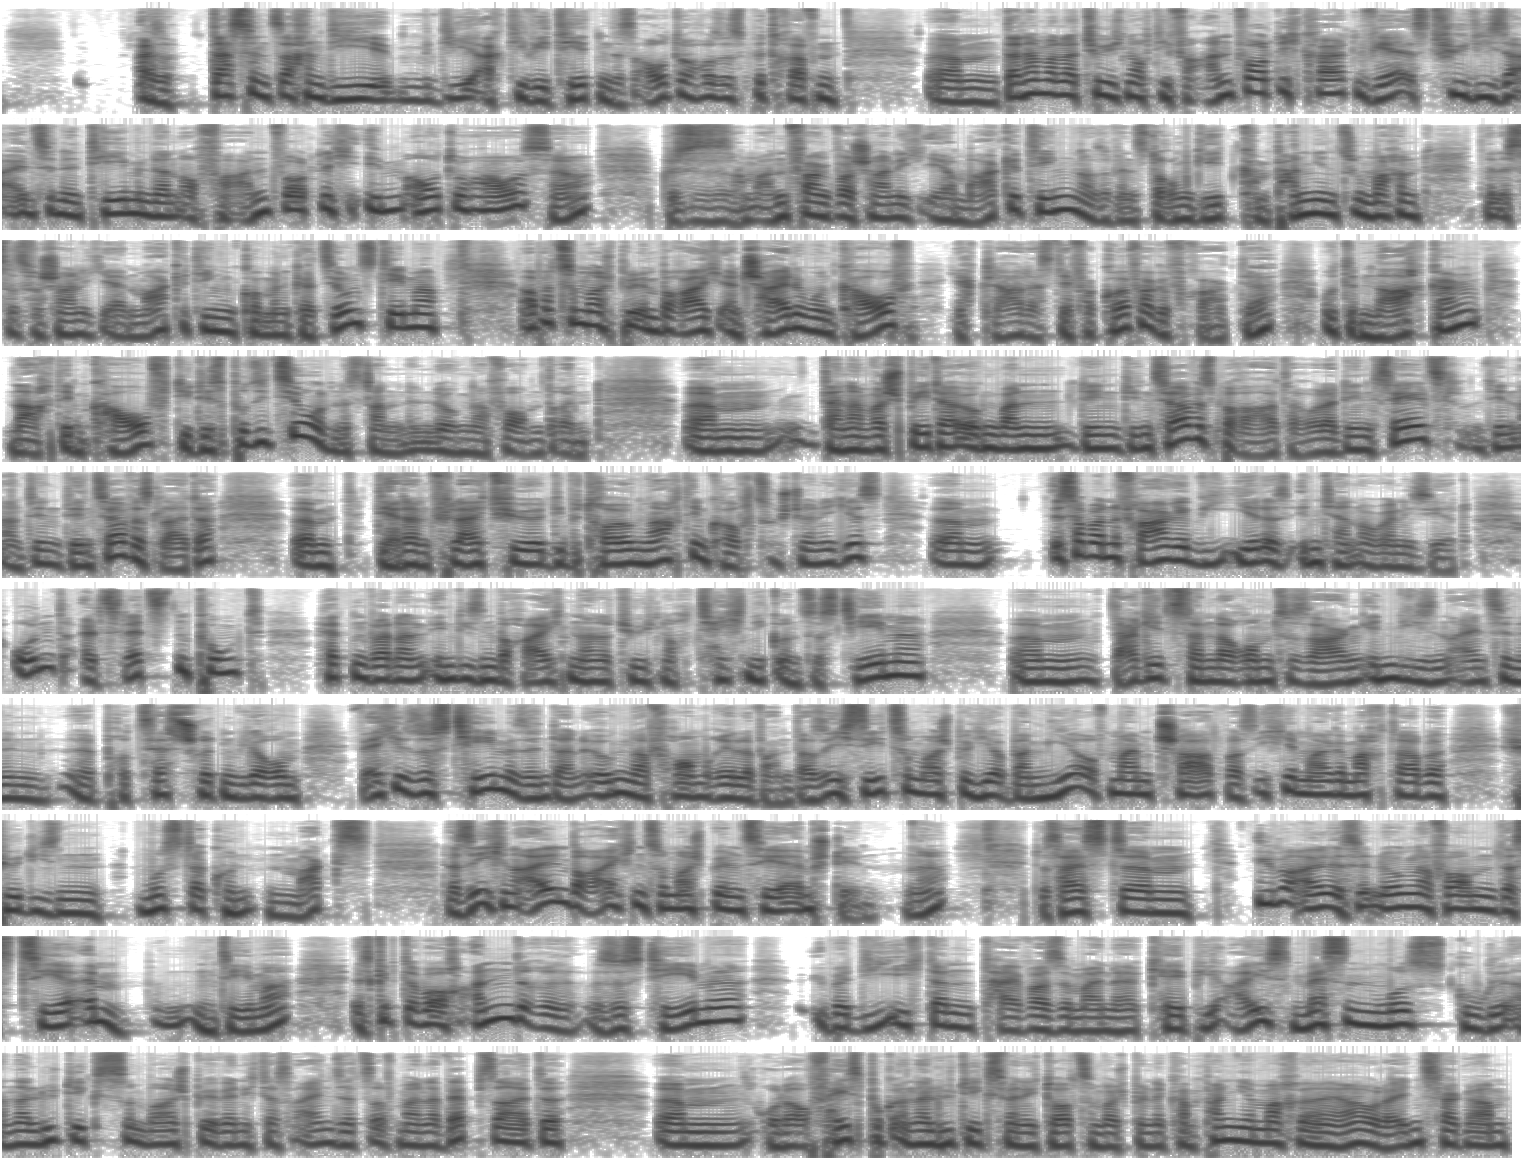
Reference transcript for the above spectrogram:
also das sind Sachen, die die Aktivitäten des Autohauses betreffen. Ähm, dann haben wir natürlich noch die Verantwortlichkeiten. Wer ist für diese einzelnen Themen dann auch verantwortlich im Autohaus? Ja, das ist am Anfang wahrscheinlich eher Marketing. Also wenn es darum geht, Kampagnen zu machen, dann ist das wahrscheinlich eher ein Marketing- und Kommunikationsthema. Aber zum Beispiel im Bereich Entscheidung und Kauf, ja klar, da ist der Verkäufer gefragt. Ja, und im Nachgang, nach dem Kauf, die Disposition ist dann in irgendeiner Form drin. Ähm, dann haben wir später irgendwann den, den Serviceberater oder den Sales, den den, den Serviceleiter, ähm, der dann vielleicht für die Betreuung nach dem Kauf zuständig ist. Ähm, ist aber eine Frage, wie ihr das intern organisiert. Und als letzten Punkt hätten wir dann in diesen Bereichen dann natürlich noch Technik und Systeme. Ähm, da geht es dann darum zu sagen, in diesen einzelnen äh, Prozessschritten wiederum, welche Systeme sind dann in irgendeiner Form relevant. Also ich sehe zum Beispiel hier bei mir auf meinem Chart, was ich hier mal gemacht habe für diesen Musterkunden Max, da sehe ich in allen Bereichen zum Beispiel ein CRM stehen. Ne? Das heißt, ähm, überall ist in irgendeiner Form das CRM ein Thema. Es gibt aber auch andere Systeme, über die ich dann teilweise meine KPIs messen muss. Google Analytics zum Beispiel, wenn ich das einsetze auf meiner Webseite ähm, oder auch Facebook Analytics, wenn ich dort zum Beispiel eine Kampagne mache ja, oder Instagram.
